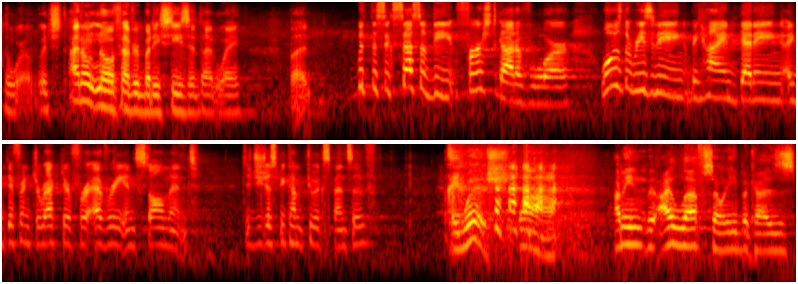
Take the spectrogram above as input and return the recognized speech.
the world, which I don't know if everybody sees it that way, but With the success of the first God of War, what was the reasoning behind getting a different director for every installment? Did you just become too expensive? I wish. wow. I mean, I left Sony because,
